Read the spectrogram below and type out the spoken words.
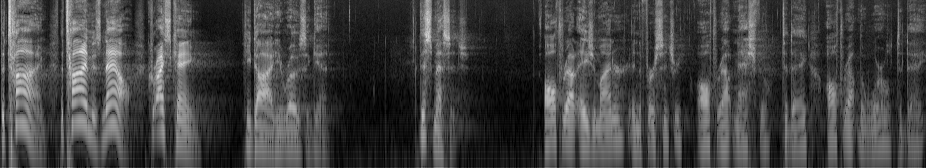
The time, the time is now. Christ came, He died, He rose again. This message all throughout Asia Minor in the first century, all throughout Nashville today, all throughout the world today.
